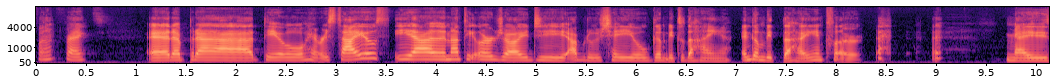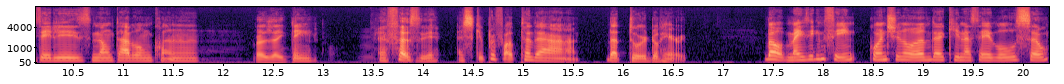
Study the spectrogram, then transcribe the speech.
Fun fact. Era pra ter o Harry Styles e a Anna Taylor-Joy de A Bruxa e o Gambito da Rainha. É Gambito da Rainha que fala? Mas eles não estavam com Pra gente. tempo pra fazer. Acho que por falta da, da tour do Harry. Bom, mas enfim, continuando aqui nessa evolução,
